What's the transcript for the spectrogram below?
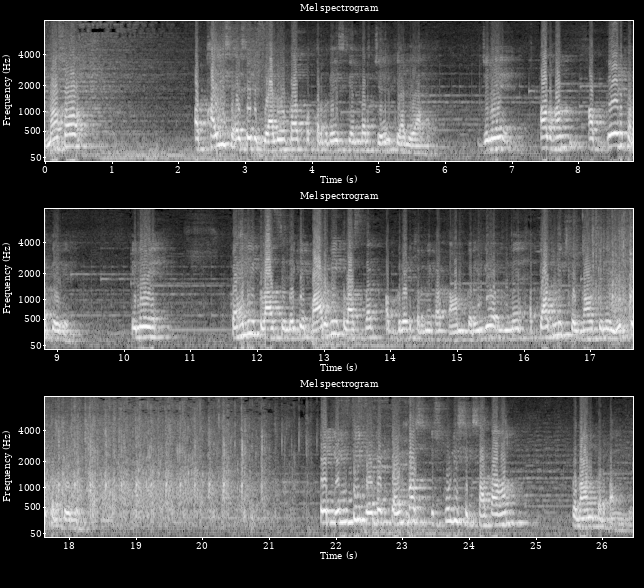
928 ऐसे विद्यालयों का उत्तर प्रदेश के अंदर चयन किया गया है, जिन्हें अब हम अपग्रेड करते हुए इन्हें पहली क्लास से लेकर बारहवीं क्लास तक अपग्रेड करने का काम करेंगे और इनमें अत्याधुनिक सुविधाओं के लिए युक्त करते हुए एक इंटीग्रेटेड कैंपस स्कूली शिक्षा का हम प्रदान कर पाएँगे।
